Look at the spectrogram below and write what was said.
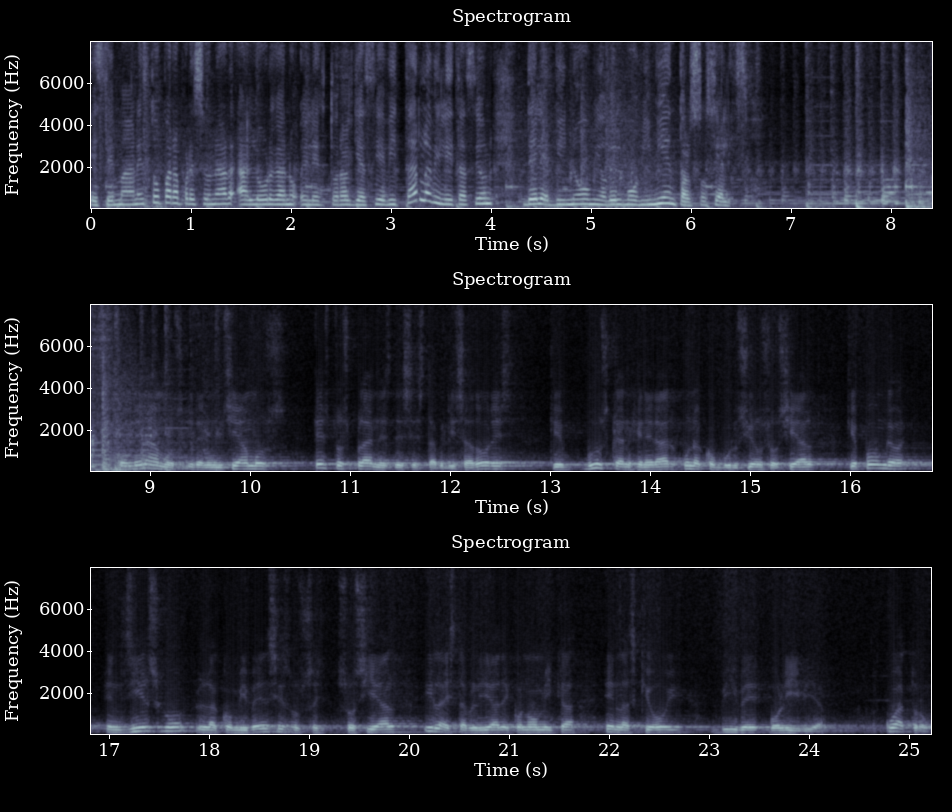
eh, semana. Esto para presionar al órgano electoral y así evitar la habilitación del binomio del movimiento al socialismo. Condenamos y denunciamos estos planes desestabilizadores que buscan generar una convulsión social que ponga en riesgo la convivencia social y la estabilidad económica en las que hoy vive Bolivia. Cuatro,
